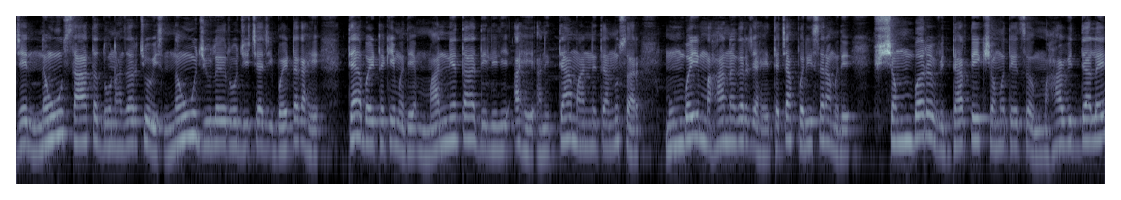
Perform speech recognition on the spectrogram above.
जे नऊ सात दोन हजार चोवीस नऊ जुलै रोजीच्या जी बैठक आहे त्या बैठकीमध्ये मान्यता दिलेली आहे आणि त्या मान्यतेनुसार मुंबई महानगर जे आहे त्याच्या परिसरामध्ये शंभर विद्यार्थी क्षमतेचं महाविद्यालय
